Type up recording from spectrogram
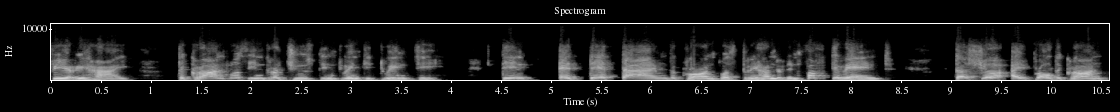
very high. The grant was introduced in 2020. Then at that time, the grant was 350 Rand. This year, April, the grant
